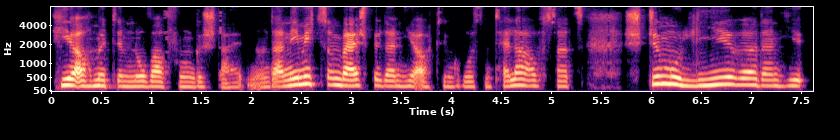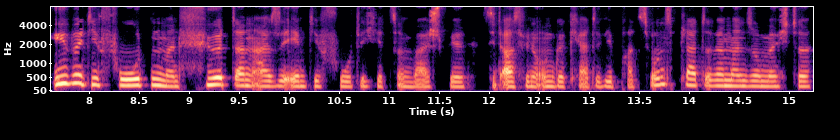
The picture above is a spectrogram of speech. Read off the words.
hier auch mit dem Novafon gestalten. Und da nehme ich zum Beispiel dann hier auch den großen Telleraufsatz, stimuliere dann hier über die Pfoten, man führt dann also eben die Pfote hier zum Beispiel, sieht aus wie eine umgekehrte Vibrationsplatte, wenn man so möchte,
